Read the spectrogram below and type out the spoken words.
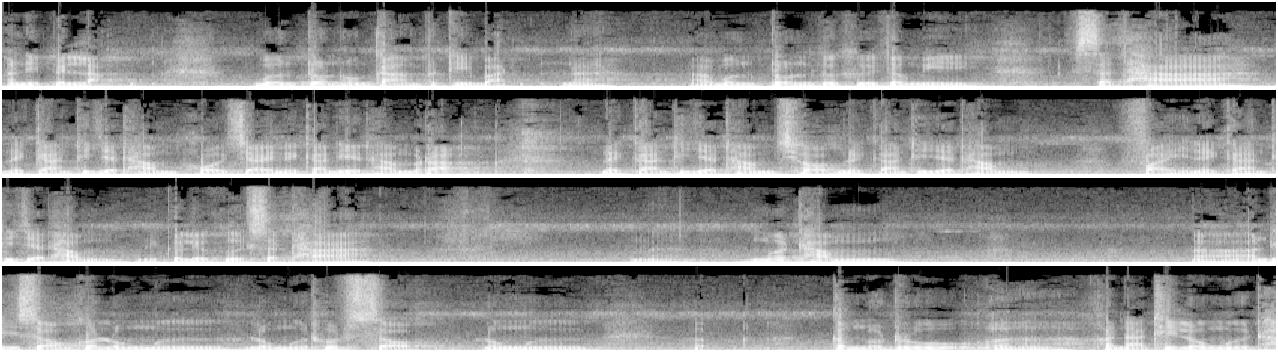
อันนี้เป็นหลักเบื้องต้นของการปฏิบัตินะเบื้องต้นก็คือต้องมีศรัทธาในการที่จะทำพอใจในการที่จะทำรัก ในการที่จะทำชอบในการที่จะทำใฝ่ในการที่จะทำนี่ก็เรียกเกิดศรัทธา เมื่อทำอันที่สองก็ลงมือลงมือทดสอบ ลงมือกำหนดรู้ขณะที่ลงมือท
